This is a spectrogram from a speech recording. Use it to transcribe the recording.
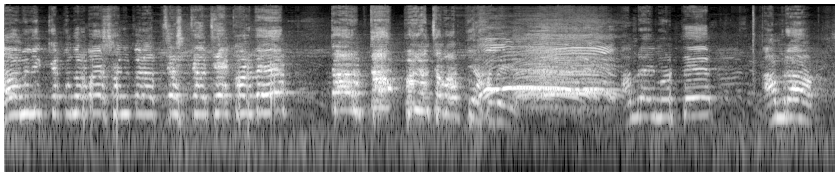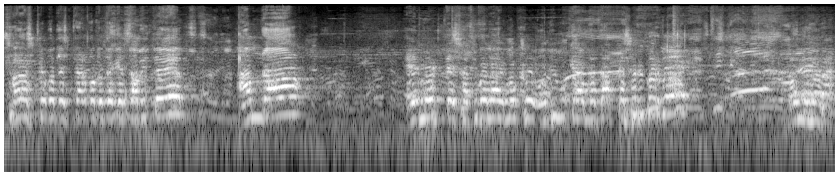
আওয়ামী লীগকে পুনর্বাসন করার চেষ্টা যে করবে, তার জবাব দেওয়া হবে। আমরা এই মুহূর্তে আমরা স্বরাষ্ট্র উপদেষ্টার পদ থেকে দাবিতে আমরা এই মুহূর্তে সচিবালয় মুখ্য অভিমুখে আমরা যাত্রা শুরু করব। ধন্যবাদ।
